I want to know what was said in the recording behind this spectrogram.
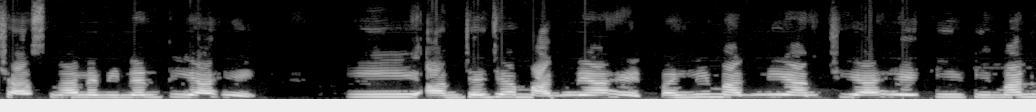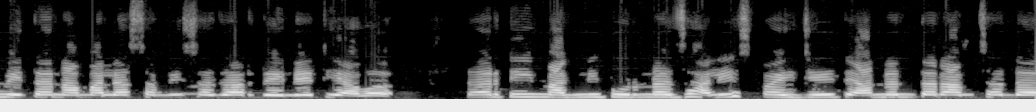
शासनाला विनंती आहे की आमच्या ज्या मागण्या आहेत पहिली मागणी आमची आहे की किमान वेतन आम्हाला सव्वीस हजार देण्यात यावं. तर ती मागणी पूर्ण झालीच पाहिजे. त्यानंतर आमचं द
